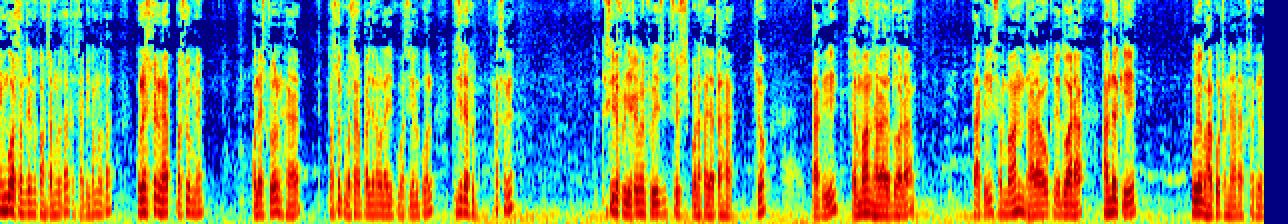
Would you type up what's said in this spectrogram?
नींबू और संतरे में कौन सा होता है? तो होता है। कोलेस्ट्रॉल है, पशु में कोलेस्ट्रॉल है, पशु के बसा पाने वाला एक वसी अल्कोहल। किसी किसी रेफ्रिजरेटर में फ्रीज स्विच रखा जाता है। क्यों? ताकि संबंध धारा द्वारा, ताकि संबंध धाराओं के द्वारा अंदर के पूरे भाग को ठंडा रख सके।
